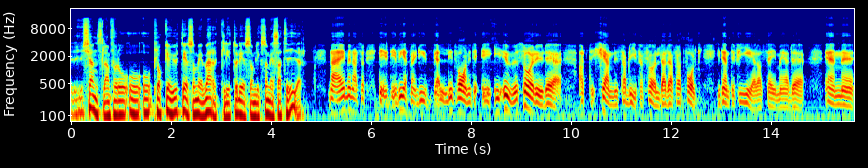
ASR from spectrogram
eh, känslan för att, att, att plocka ut det som är verkligt och det som liksom är satir. Nej, men alltså det, det vet man ju. Det är väldigt vanligt. I, I, USA är det ju det att kändisar blir förföljda därför att folk identifierar sig med en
